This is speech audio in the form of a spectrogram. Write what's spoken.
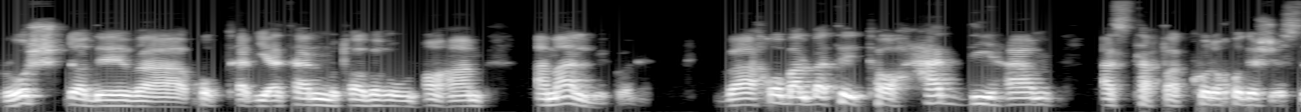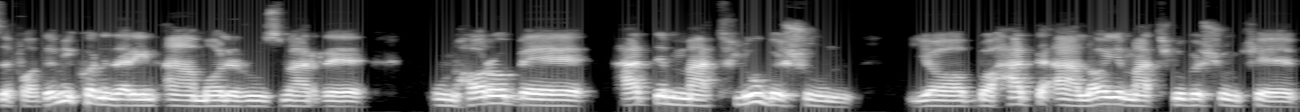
رشد داده و خب طبیعتا مطابق اونها هم عمل می‌کنه. و خب البته تا حدی هم از تفکر خودش استفاده می‌کنه در این اعمال روزمره. اونها رو به حد مطلوبشون یا با حد اعلای مطلوبشون که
